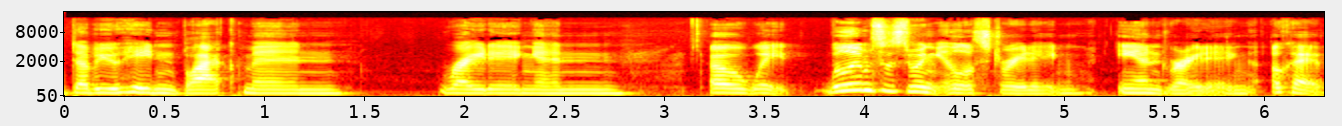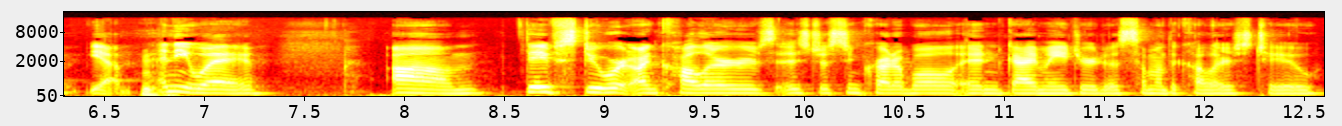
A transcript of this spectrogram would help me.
W. Haden Blackman writing and oh wait, Williams was doing illustrating and writing. Okay, yeah. anyway. Um, Dave Stewart on colors is just incredible, and Guy Major does some of the colors too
